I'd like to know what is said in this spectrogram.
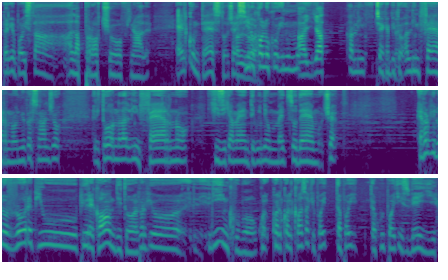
Perché poi sta all'approccio finale. È il contesto. Cioè, se io lo Allora, colloco in un mo- Agli atti... all'inf- cioè, capito? Ok. All'inferno. Il mio personaggio ritorna dall'inferno fisicamente, quindi è un mezzo demo. Cioè, è proprio l'orrore più, più recondito, è proprio l'incubo, qual- qual- qualcosa che poi, da, poi, da cui poi ti svegli.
